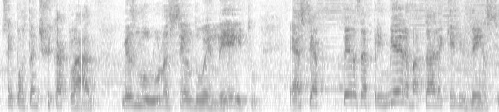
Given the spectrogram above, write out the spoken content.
Isso é importante ficar claro. Mesmo Lula sendo eleito, essa é apenas a primeira batalha que ele vence.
